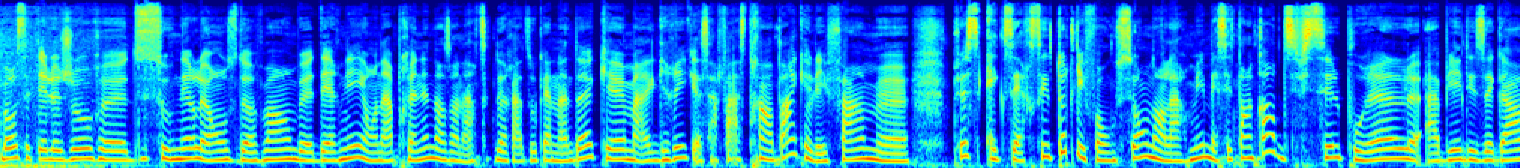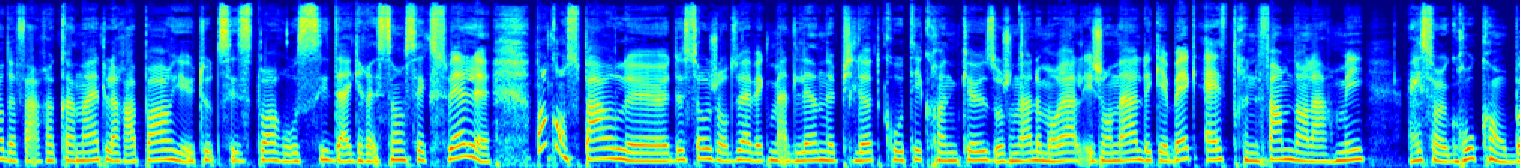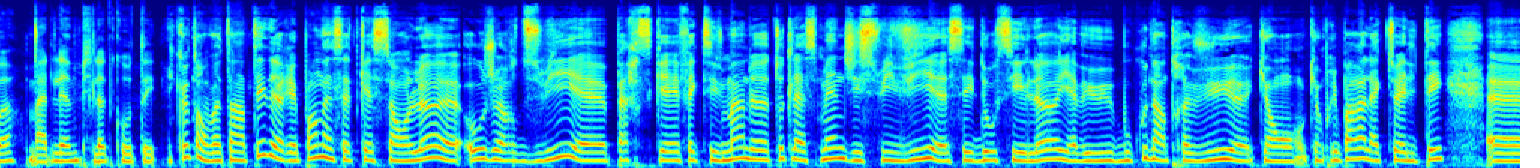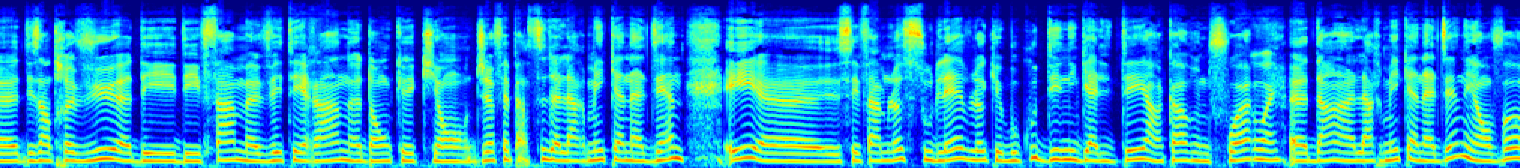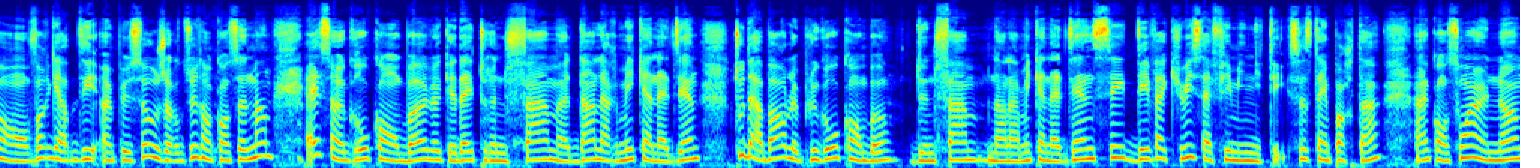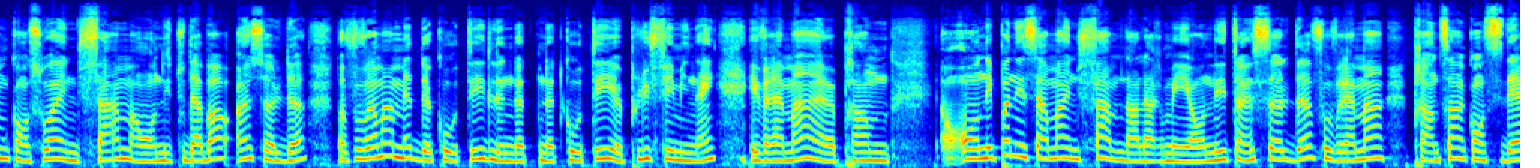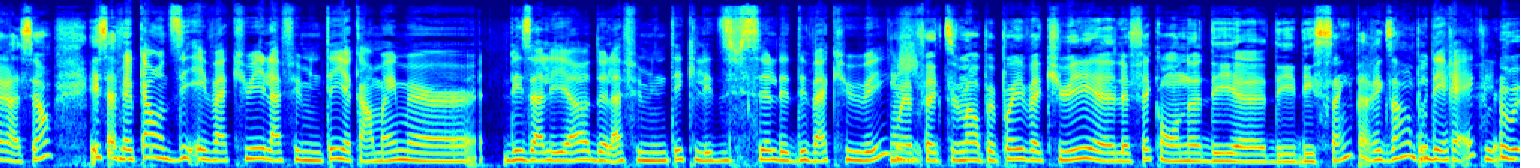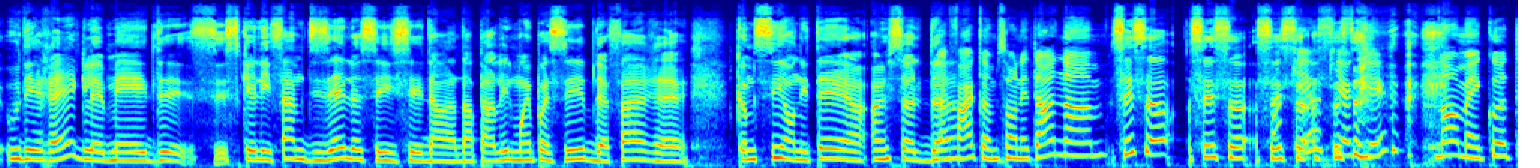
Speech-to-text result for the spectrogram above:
Bon, c'était le jour euh, du souvenir le 11 novembre dernier on apprenait dans un article de Radio-Canada que malgré que ça fasse 30 ans que les femmes euh, puissent exercer toutes les fonctions dans l'armée, mais c'est encore difficile pour elles à bien des égards de faire reconnaître le rapport. Il y a eu toutes ces histoires aussi d'agression sexuelle. Donc, on se parle euh, de ça aujourd'hui avec Madeleine Pilote, côté chroniqueuse au Journal de Montréal et Journal de Québec. Être une femme dans l'armée, hey, c'est un gros combat, Madeleine Pilote côté. Écoute, on va tenter de répondre à cette question-là euh, aujourd'hui euh, parce qu'effectivement, toute la semaine, j'ai suivi euh, ces dossiers-là. Il y avait eu beaucoup d'entrevues euh, qui, ont, qui ont pris part à l'actualité, euh, des entrevues euh, des, des femmes vétéranes, donc euh, qui ont déjà fait partie de l'armée canadienne. Et euh, ces femmes-là soulèvent là, qu'il y a beaucoup d'inégalités, encore une fois, Ouais. euh, dans l'armée canadienne. Et on va, on va regarder un peu ça aujourd'hui. Donc, on se demande, est-ce un gros combat là, que d'être une femme dans l'armée canadienne? Tout d'abord, le plus gros combat d'une femme dans l'armée canadienne, c'est d'évacuer sa féminité. Ça, c'est important. Hein, qu'on soit un homme, qu'on soit une femme, on est tout d'abord un soldat. Donc, il faut vraiment mettre de côté le- notre, notre côté euh, plus féminin et vraiment euh, prendre... On n'est pas nécessairement une femme dans l'armée. On est un soldat. Il faut vraiment prendre ça en considération. Et ça Mais fait quand on dit évacuer la féminité, il y a quand même euh, des aléas de la féminité qu'il est difficile d'évacuer. Oui, effectivement, on peut pas évacuer euh, le fait qu'on a des, euh, des des seins, par exemple. Ou des règles. Oui, ou des règles, mais de, ce que les femmes disaient là, c'est c'est d'en parler le moins possible, de faire euh, comme si on était un, un De soldat. faire comme si on était un homme. C'est ça, c'est ça, c'est ça. OK. OK. non, mais écoute,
